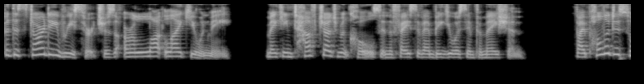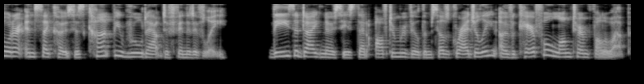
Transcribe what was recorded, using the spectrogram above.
But the STAR-D researchers are a lot like you and me, making tough judgment calls in the face of ambiguous information Bipolar disorder and psychosis can't be ruled out definitively. These are diagnoses that often reveal themselves gradually over careful long term follow up.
